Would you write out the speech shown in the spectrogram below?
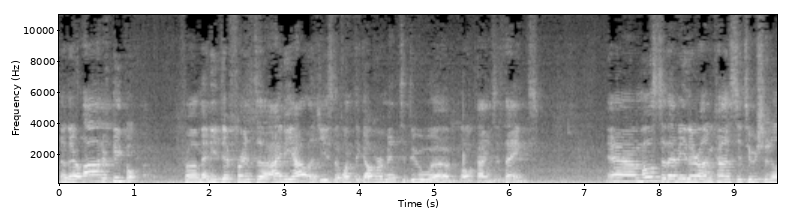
Now, there are a lot of people from many different uh, ideologies that want the government to do uh, all kinds of things. Yeah, most of them either unconstitutional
